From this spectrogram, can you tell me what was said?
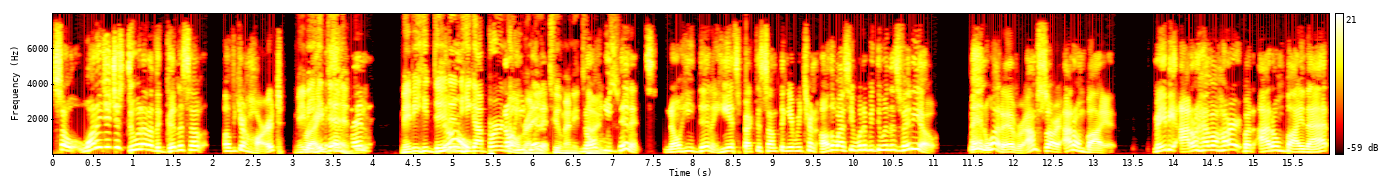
So why don't you just do it out of the goodness of, of your heart? Maybe he did. And then Maybe he did, and he got burned No, already didn't. too many times. No, he didn't. No, he didn't. He expected something in return. Otherwise, he wouldn't be doing this video. Man, whatever. I'm sorry. I don't buy it. Maybe I don't have a heart, but I don't buy that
